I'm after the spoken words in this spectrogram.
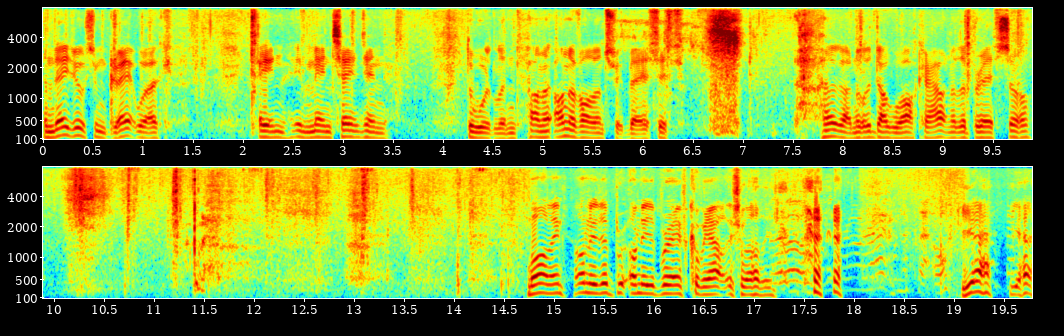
and they do some great work in in maintaining the woodland on a, on a voluntary basis I've got another dog walker out another brave soul Morning. Only the only the brave coming out this morning. Oh, right, yeah, yeah.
